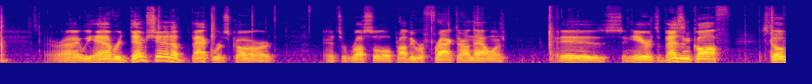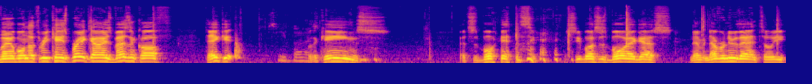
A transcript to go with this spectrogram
All right, we have redemption and a backwards card. And it's Russell, probably refractor on that one. It is. And here it's Vezenkov. Still available in the three case break, guys. Vezenkov. Take it for the Kings. That's his boy. Bless his boy, I guess. Never never knew that until he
